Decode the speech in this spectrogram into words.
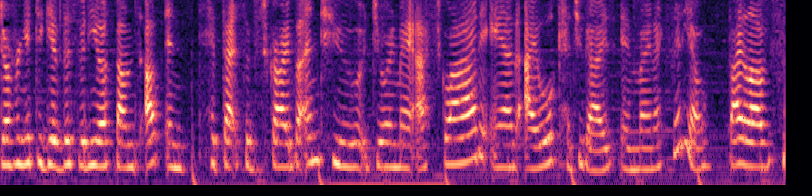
Don't forget to give this video a thumbs up and hit that subscribe button to join my S Squad and I will catch you guys in my next video. Bye loves!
